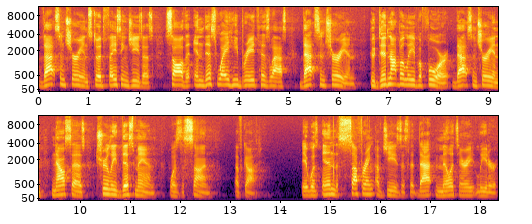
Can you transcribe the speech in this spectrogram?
that centurion stood facing Jesus, saw that in this way he breathed his last. That centurion who did not believe before, that centurion now says, Truly, this man was the Son of God. It was in the suffering of Jesus that that military leader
